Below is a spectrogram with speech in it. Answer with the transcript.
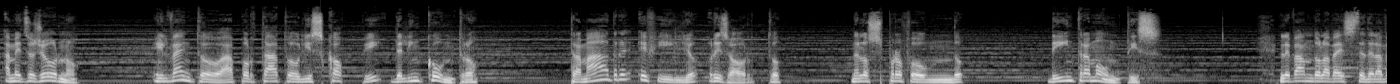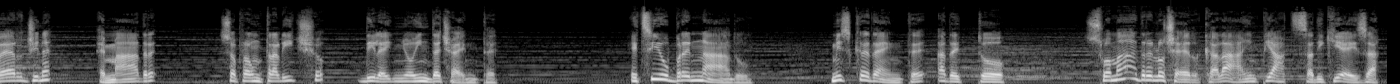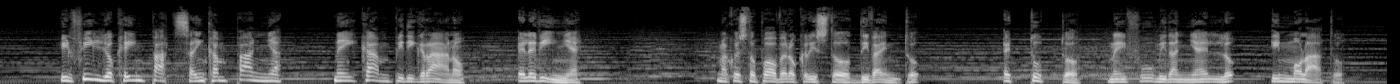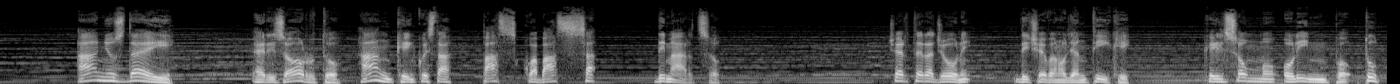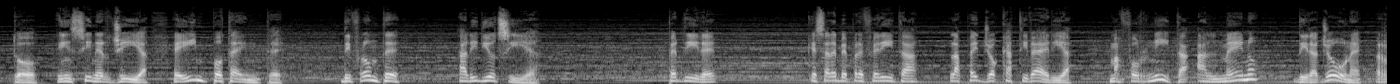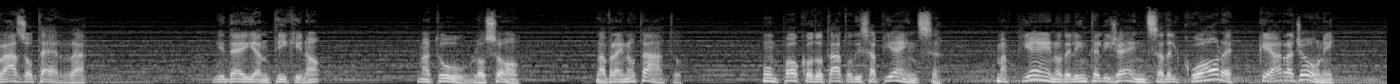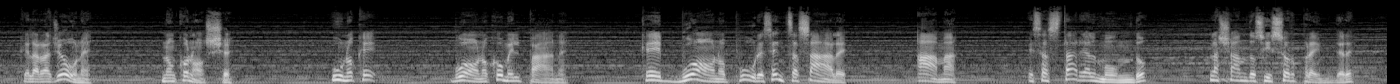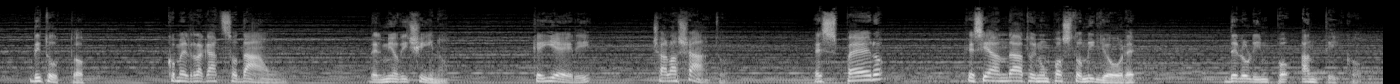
A mezzogiorno il vento ha portato gli scoppi dell'incontro tra madre e figlio risorto nello sprofondo di Intramontis, levando la veste della Vergine e madre sopra un traliccio di legno indecente. E zio Brennadu, miscredente, ha detto Sua madre lo cerca là in piazza di chiesa, il figlio che impazza in campagna nei campi di grano e le vigne. Ma questo povero Cristo di vento è tutto nei fumi d'agnello immolato. Agnus Dei è risorto anche in questa Pasqua bassa di marzo. Certe ragioni, dicevano gli antichi, che il sommo Olimpo, tutto in sinergia e impotente, di fronte all'idiozia, per dire che sarebbe preferita la peggio cattiveria, ma fornita almeno di ragione, raso terra. Gli dei antichi no, ma tu, lo so, l'avrai notato, un poco dotato di sapienza, ma pieno dell'intelligenza del cuore che ha ragioni, che la ragione non conosce. Uno che, buono come il pane, che è buono pure senza sale, ama e sa stare al mondo lasciandosi sorprendere di tutto, come il ragazzo Down del mio vicino, che ieri ci ha lasciato e spero che sia andato in un posto migliore dell'Olimpo antico.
